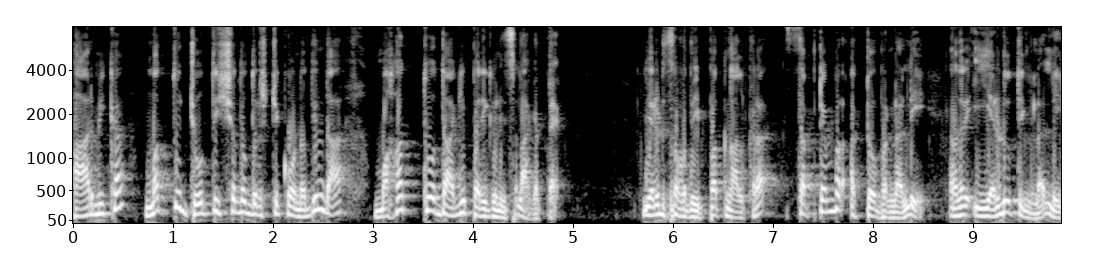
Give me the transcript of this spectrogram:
ಧಾರ್ಮಿಕ ಮತ್ತು ಜ್ಯೋತಿಷ್ಯದ ದೃಷ್ಟಿಕೋನದಿಂದ ಮಹತ್ವದ್ದಾಗಿ ಪರಿಗಣಿಸಲಾಗುತ್ತೆ. ಎರಡು ಸಾವಿರದ ಇಪ್ಪತ್ನಾಲ್ಕರ ಸೆಪ್ಟೆಂಬರ್ ಅಕ್ಟೋಬರ್ನಲ್ಲಿ, ಅಂದರೆ ಈ ಎರಡು ತಿಂಗಳಲ್ಲಿ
